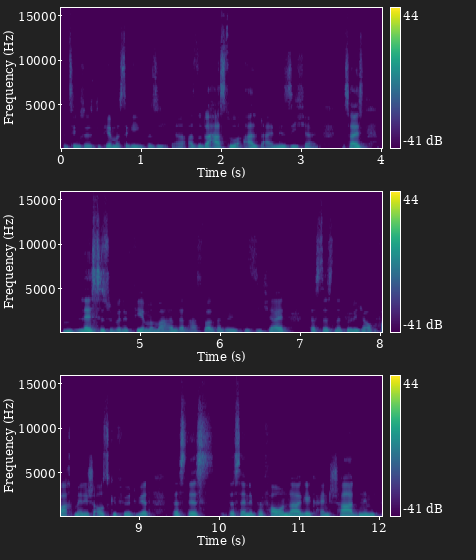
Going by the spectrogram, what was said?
beziehungsweise die Firma ist dagegen versichert. Ja. Also da hast du halt eine Sicherheit. Das heißt, lässt es über eine Firma machen, dann hast du halt natürlich die Sicherheit, dass das natürlich auch fachmännisch ausgeführt wird, dass das, dass deine PV-Anlage keinen Schaden nimmt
